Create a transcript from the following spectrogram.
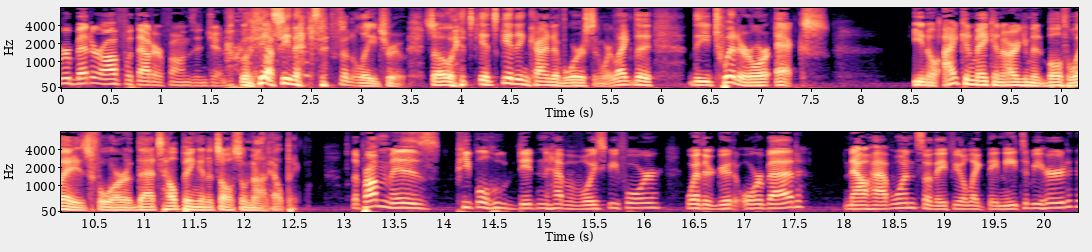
We're better off without our phones in general. well, yeah, see, that's definitely true. So it's it's getting kind of worse and worse. Like the the Twitter or X, you know, I can make an argument both ways for that's helping and it's also not helping. The problem is people who didn't have a voice before, whether good or bad, now have one, so they feel like they need to be heard.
